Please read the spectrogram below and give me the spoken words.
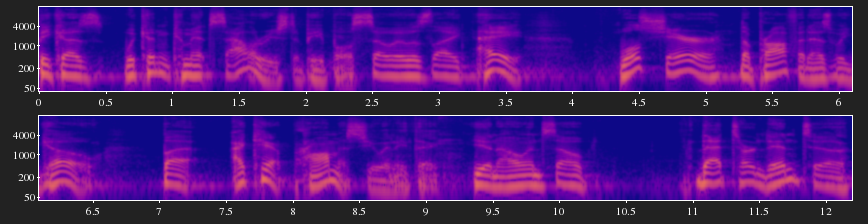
because we couldn't commit salaries to people. So it was like, hey, we'll share the profit as we go, but I can't promise you anything, you know? And so that turned into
